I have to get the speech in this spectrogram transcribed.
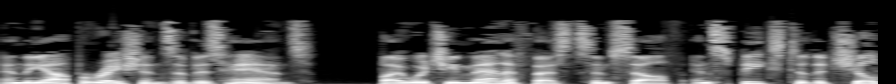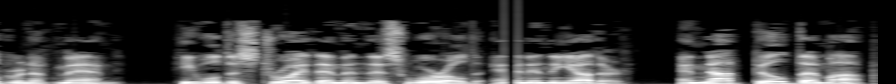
and the operations of his hands, by which he manifests himself and speaks to the children of men, he will destroy them in this world and in the other, and not build them up.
